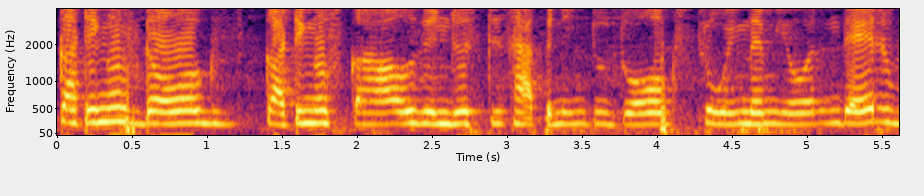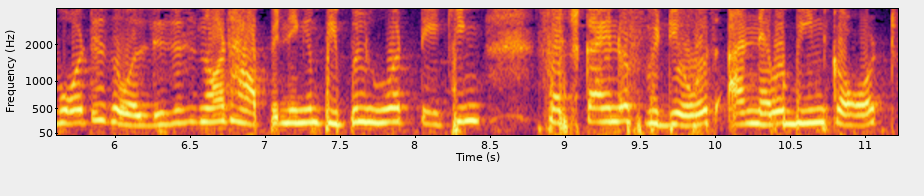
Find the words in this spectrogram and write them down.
Cutting of dogs cutting of cows injustice happening to dogs throwing them here and there. What is all this? this is not happening and people who are taking such kind of videos are never being caught.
